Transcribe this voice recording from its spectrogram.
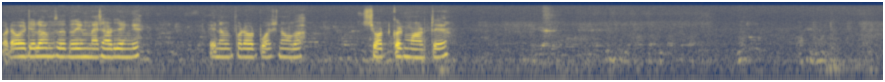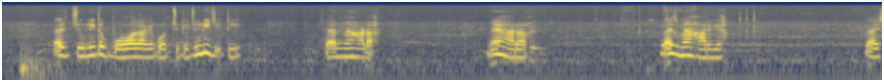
फटाफट चलो हम सब मैच हार जाएँगे। फिर हमें फटाफट पहुँचना होगा। शॉर्टकट मारते हैं। जूली तो बहुत आगे पहुँच चुकी है। जूली जीती। शायद मैं हारा। मैं हारा। गाइस मैं हार गया। गाइस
